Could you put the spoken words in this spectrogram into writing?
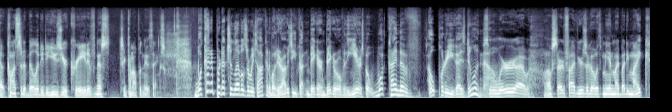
uh, constant ability to use your creativeness to come up with new things. What kind of production levels are we talking about here? Obviously, you've gotten bigger and bigger over the years, but what kind of output are you guys doing now? So we're uh, well, started five years ago with me and my buddy Mike,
